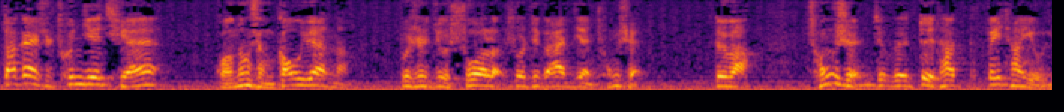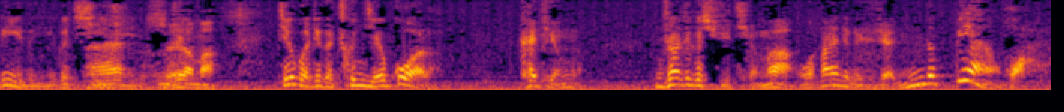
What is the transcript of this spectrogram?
大概是春节前，广东省高院呢，不是就说了，说这个案件重审，对吧？重审这个对他非常有利的一个契机，你知道吗？结果这个春节过了，开庭了。你知道这个许晴啊，我发现这个人的变化呀，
